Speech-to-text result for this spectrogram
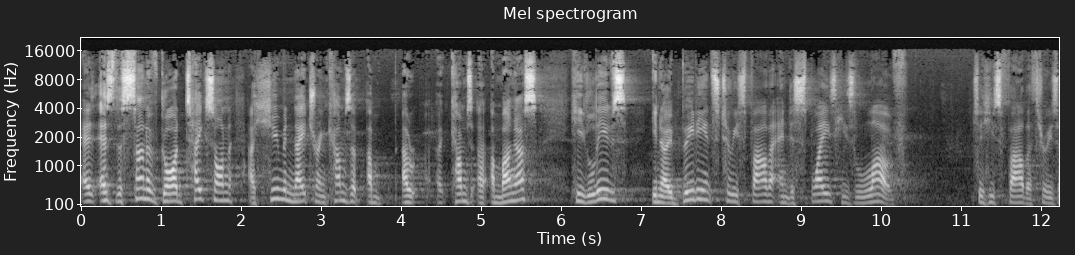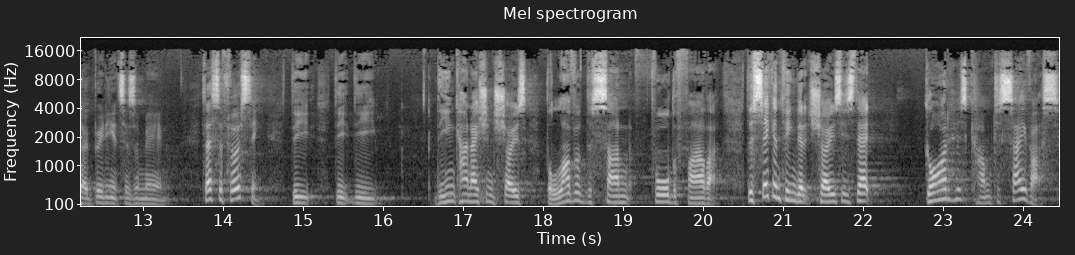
As, as the Son of God takes on a human nature and comes, a, a, um, uh, uh, comes among us, he lives in obedience to his Father and displays his love to his Father through his obedience as a man. So that's the first thing. The, the, the, the incarnation shows the love of the Son for the Father. The second thing that it shows is that God has come to save us,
